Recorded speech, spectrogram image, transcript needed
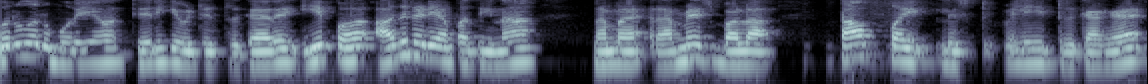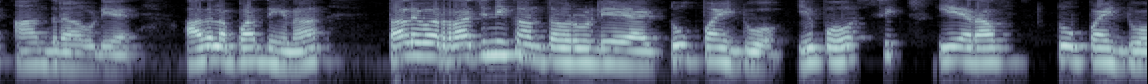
ஒரு ஒரு முறையும் தெரிவிக்க விட்டுட்டு இருக்காரு இப்போ அதிரடியா பாத்தீங்கன்னா நம்ம Ramesh Bala top five list வெளியிட்டு இருக்காங்க ஆந்திராவுடைய. அதுல பாத்தீங்கன்னா தலைவர் ரஜினிகாந்த் அவருடைய டூ பாயிண்ட் ஓ இப்போ six year of two point O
